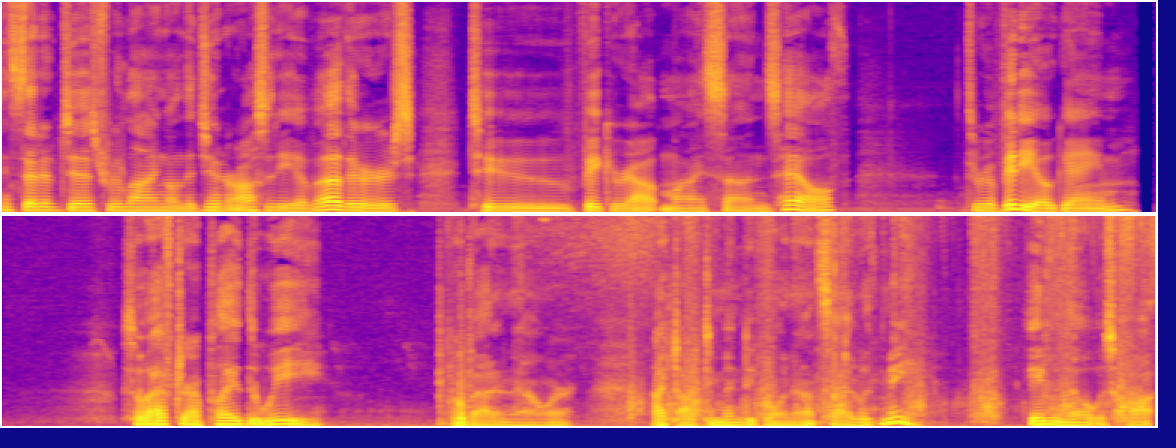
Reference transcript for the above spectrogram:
instead of just relying on the generosity of others to figure out my son's health through a video game. So, after I played the Wii for about an hour, I talked him into going outside with me, even though it was hot.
